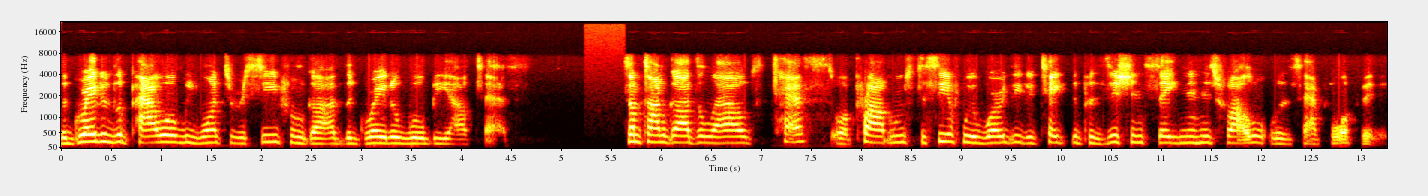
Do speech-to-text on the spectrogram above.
The greater the power we want to receive from God, the greater will be our test. Sometimes God allows tests or problems to see if we're worthy to take the position Satan and his followers have forfeited.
